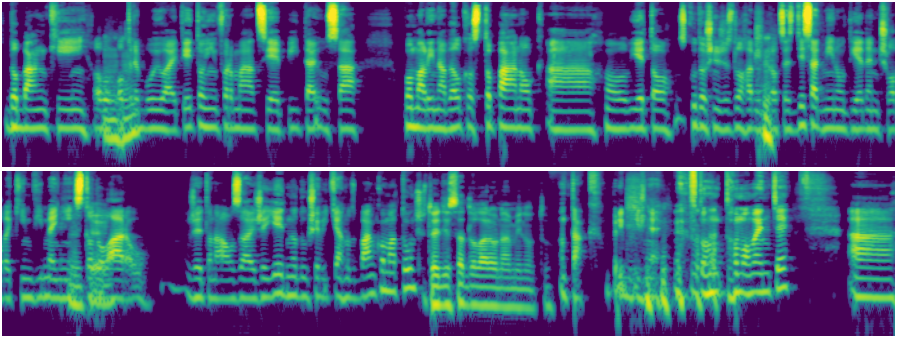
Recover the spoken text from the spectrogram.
do banky, lebo mm-hmm. potrebujú aj tieto informácie, pýtajú sa, pomaly na veľkosť topánok a je to skutočne že zdlhavý hm. proces. 10 minút jeden človek im vymení 100 okay. dolárov. Že je to naozaj že je jednoduchšie vyťahnuť z bankomatu. Čiže to je 10 dolárov na minútu. Tak, približne v tomto momente. A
